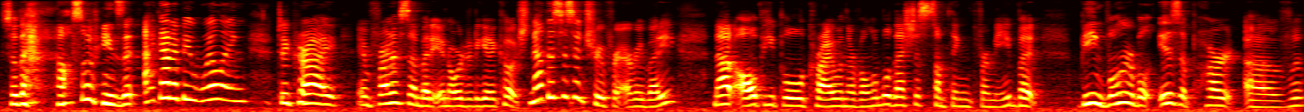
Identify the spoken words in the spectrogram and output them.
So that also means that I got to be willing to cry in front of somebody in order to get a coach. Now, this isn't true for everybody. Not all people cry when they're vulnerable. That's just something for me. But being vulnerable is a part of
